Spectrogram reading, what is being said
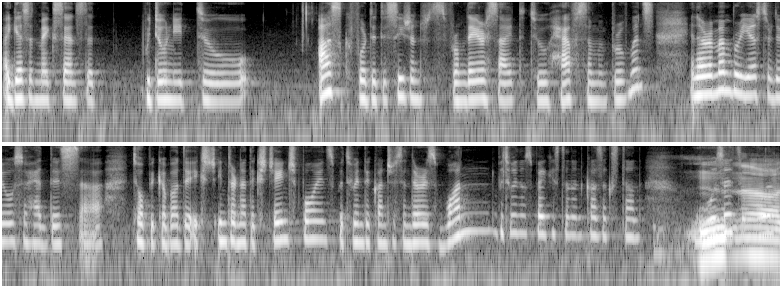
i guess it makes sense that we do need to ask for the decisions from their side to have some improvements. And i remember yesterday also had this uh, topic about the ex- internet exchange points between the countries and there is one between uzbekistan and kazakhstan. Was it uh,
